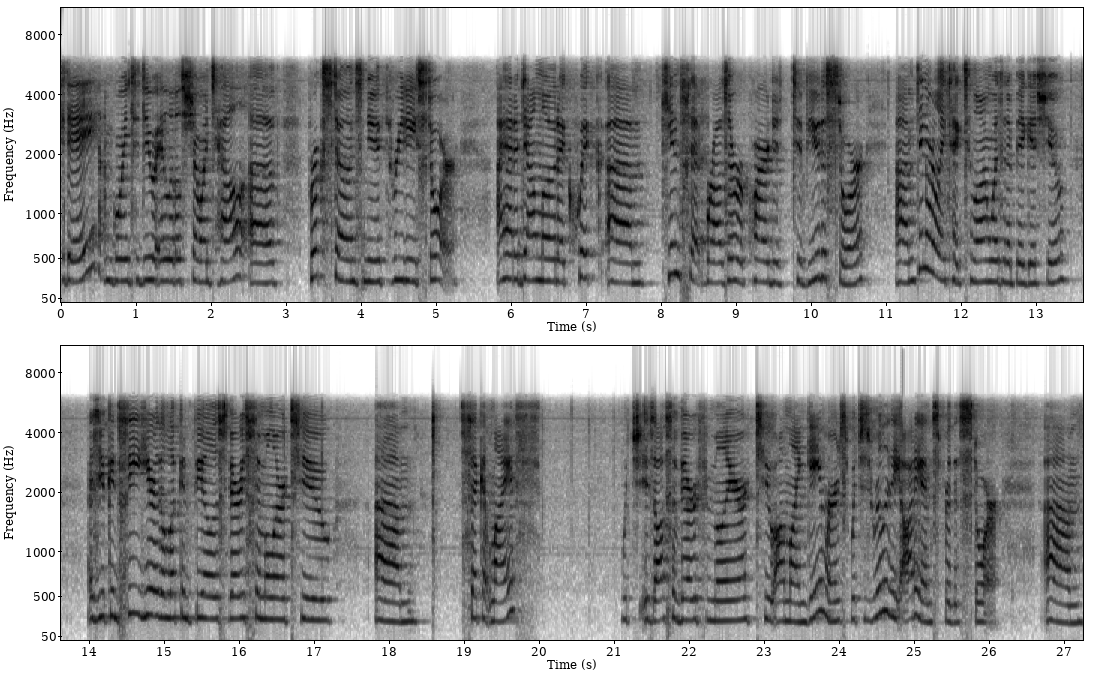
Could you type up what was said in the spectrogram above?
today I'm going to do a little show and tell of Brookstone's new 3D store. I had to download a quick um, Kinset browser required to, to view the store. Um, didn't really take too long, wasn't a big issue. As you can see here, the look and feel is very similar to um, Second Life, which is also very familiar to online gamers, which is really the audience for this store. Um,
